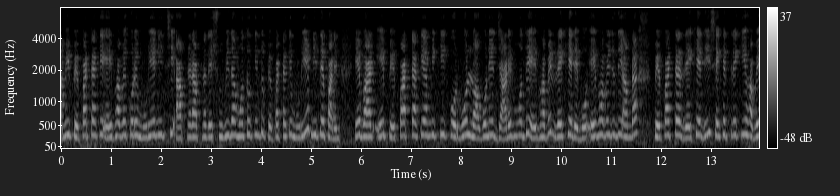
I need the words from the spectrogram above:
আমি পেপারটাকে এইভাবে করে মুড়িয়ে নিচ্ছি। আপনারা আপনাদের সুবিধা মতো কিন্তু পেপারটাকে মুড়িয়ে নিতে পারেন। এবার এই পেপারটাকে আমি কি করব? লবণের জারের মধ্যে এইভাবে রেখে দেব। এইভাবে যদি আমরা পেপারটা রেখে দিই, সেক্ষেত্রে কি হবে?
